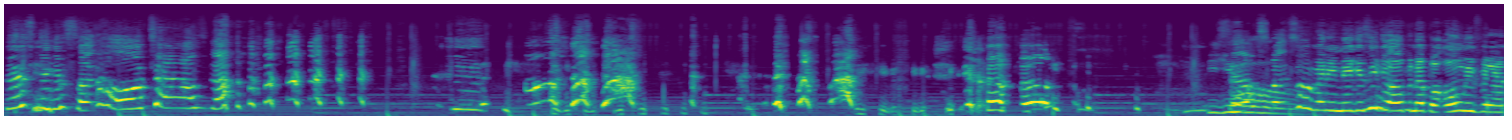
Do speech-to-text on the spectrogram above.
This nigga sucked whole towns, dog. Sell so, Yo. so many niggas, he can open up an OnlyFans.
